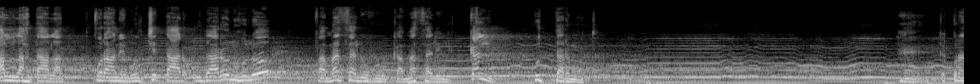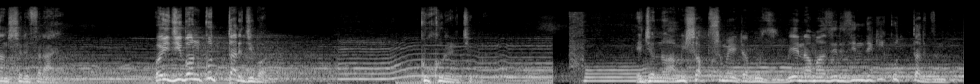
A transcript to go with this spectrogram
আল্লাহ তাআলা কোরআনে বলছে, তার উদাহরণ হলো, ফামাসালুহু কামাসালিল কাল, কুত্তার মতো। হ্যাঁ কোরআন শরীফের আয় ওই জীবন কুত্তার জীবন, কুকুরের জীবন। এই জন্য আমি সবসময় এটা বুঝি। বেনামাজির জিন্দিগি কুত্তার জিন্দিগি।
